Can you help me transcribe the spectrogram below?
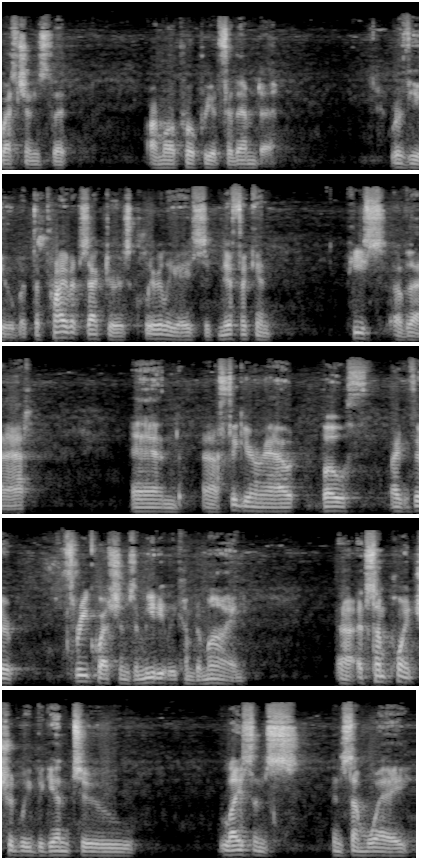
questions that are more appropriate for them to review. But the private sector is clearly a significant piece of that, and uh, figuring out both like there three questions immediately come to mind. Uh, at some point, should we begin to license in some way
